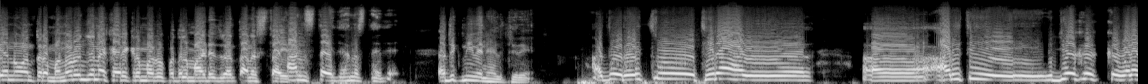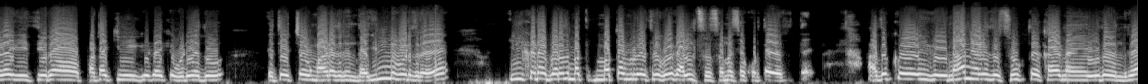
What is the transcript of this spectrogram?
ಏನು ಒಂಥರ ಮನೋರಂಜನಾ ಕಾರ್ಯಕ್ರಮ ರೂಪದಲ್ಲಿ ಮಾಡಿದ್ರು ಅಂತ ಅನಿಸ್ತಾ ಇದೆ. ಅನಿಸ್ತಾ ಇದೆ ಅನಿಸ್ತಾ ಇದೆ. ಅದಕ್ಕೆ ನೀವೇನ್ ಹೇಳ್ತೀರಿ? ಅದು ರೈತರು ತೀರಾ ಆ, ರೀತಿ ಉದ್ಯೋಗಕ್ಕೆ ಒಳಗಾಗಿ ತೀರಾ ಪಟಾಕಿ ಗಿಡಕ್ಕೆ ಹೊಡೆಯೋದು ಯಥೇಚ್ಛವಾಗಿ ಮಾಡೋದ್ರಿಂದ ಇಲ್ಲಿ ಹೊಡೆದ್ರೆ ಈ ಕಡೆ ಬರೋದು ಮತ್ತೆ ಮತ್ತೊಬ್ಬ ರೈತರಿಗೆ ಹೋಗಿ ಅಲ್ಲಿ ಸಮಸ್ಯೆ ಕೊಡ್ತಾ ಇರುತ್ತೆ. ಅದಕ್ಕೂ ಈಗ ನಾನು ಹೇಳಿದ ಸೂಕ್ತ ಕಾರಣ ಇದು ಅಂದ್ರೆ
